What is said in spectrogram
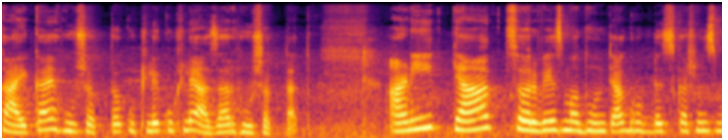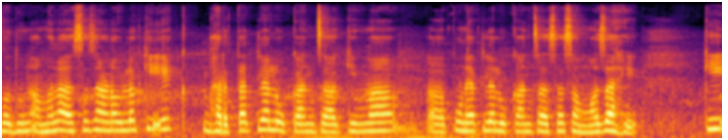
काय काय होऊ शकतं कुठले कुठले आजार होऊ शकतात. आणि त्या सर्वेजमधून त्या ग्रुप डिस्कशन्समधून आम्हाला असं जाणवलं की एक भारतातल्या लोकांचा किंवा पुण्यातल्या लोकांचा असा समज आहे की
